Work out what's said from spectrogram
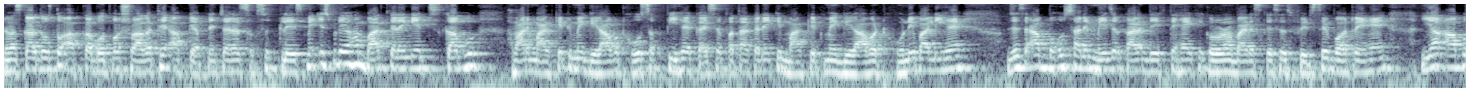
नमस्कार दोस्तों, आपका बहुत बहुत स्वागत है आपके अपने चैनल सक्सेस प्लेस में। इस वीडियो में हम बात करेंगे कब हमारे मार्केट में गिरावट हो सकती है, कैसे पता करें कि मार्केट में गिरावट होने वाली है। जैसे आप बहुत सारे मेजर कारण देखते हैं कि कोरोना वायरस केसेस फिर से बढ़ रहे हैं, या आप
